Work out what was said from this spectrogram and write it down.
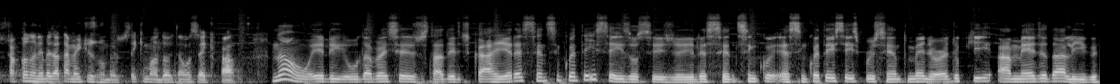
só que eu não lembro exatamente os números, você que mandou, então você que fala. Não, ele, o WRC ajustado dele de carreira é 156, ou seja, ele é, 150, é 56% melhor do que a média da liga.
